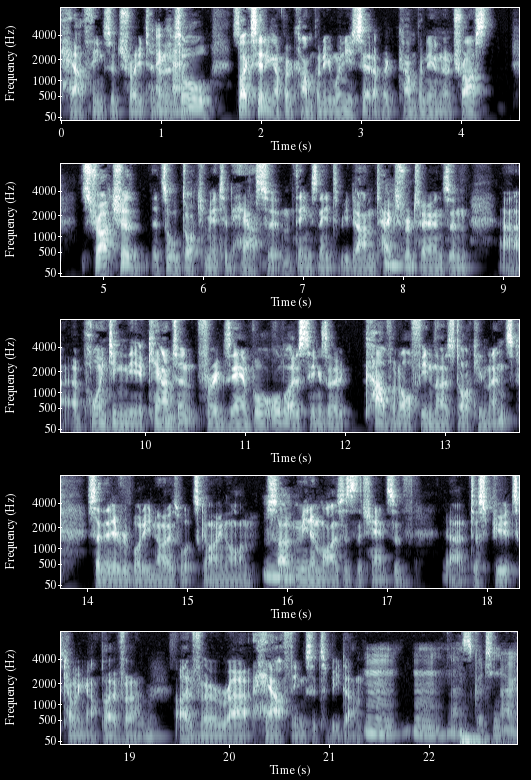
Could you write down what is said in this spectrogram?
how things are treated, and it's all it's like setting up a company. When you set up a company and a trust structure, it's all documented how certain things need to be done, tax Mhm. returns, and uh, appointing the accountant, for example. All those things are covered off in those documents so that everybody knows what's going on. So it Mhm. minimises the chance of uh, disputes coming up over over uh, how things are to be done. Mm, mm, that's good to know.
